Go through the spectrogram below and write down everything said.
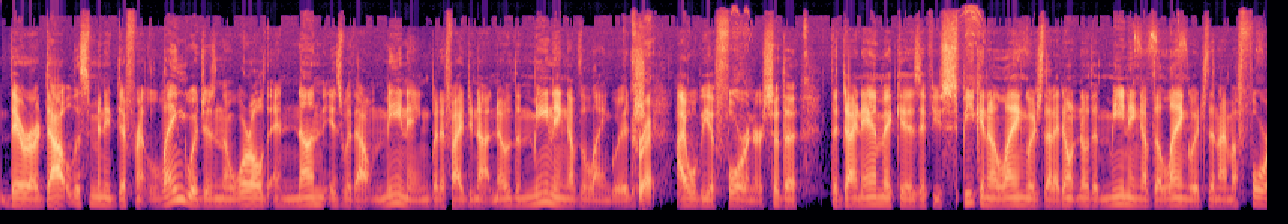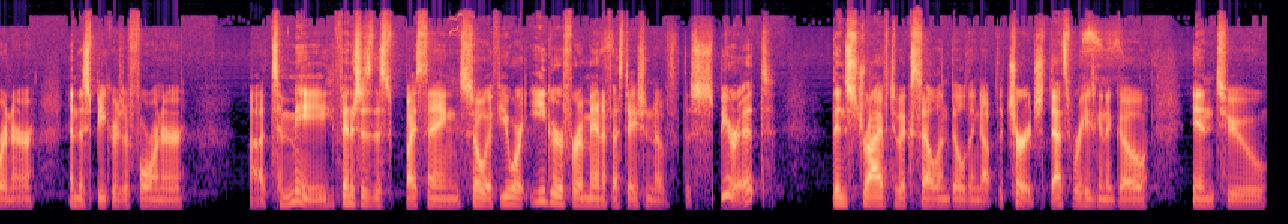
there are doubtless many different languages in the world, and none is without meaning. But if I do not know the meaning of the language, Correct. I will be a foreigner. So the, the dynamic is if you speak in a language that I don't know the meaning of the language, then I'm a foreigner, and the speaker's a foreigner uh, to me. Finishes this by saying, So if you are eager for a manifestation of the Spirit, then strive to excel in building up the church. That's where he's going to go into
